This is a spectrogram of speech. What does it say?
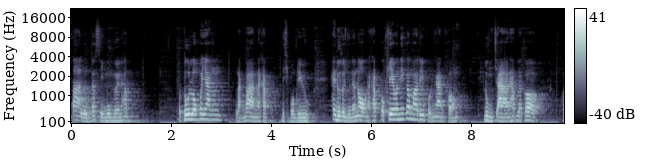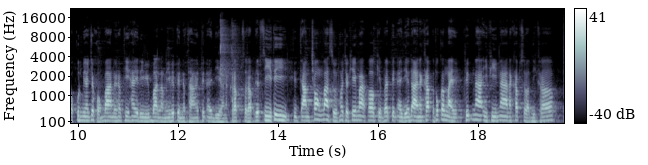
ฝ้าหลุมทั้งสี่มุมเลยนะครับ ประตูลงไปยังหลังบ้านนะครับนี่ที่ผมรีวิวให้ดูตรงอยู่ด้านนอกนะครับ โอเค วันนี้ก็มารีผลงานของลุงจานะครับ แล้วก็ ขอบคุณไปยังเจ้าของบ้านด้วยครับที่ให้รีวิวบ้านหลังนี้ไว้เป็นแนวทางให้เป็นไอเดียนะครับสำหรับ FC ที่ติดตามช่องบ้านสวนห้อยเจ้าเข้มากก็เก็บไว้เป็นไอเดียได้นะครับแล้วพบกันใหม่คลิปหน้า EP หน้านะครับ สวัสดีครับ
